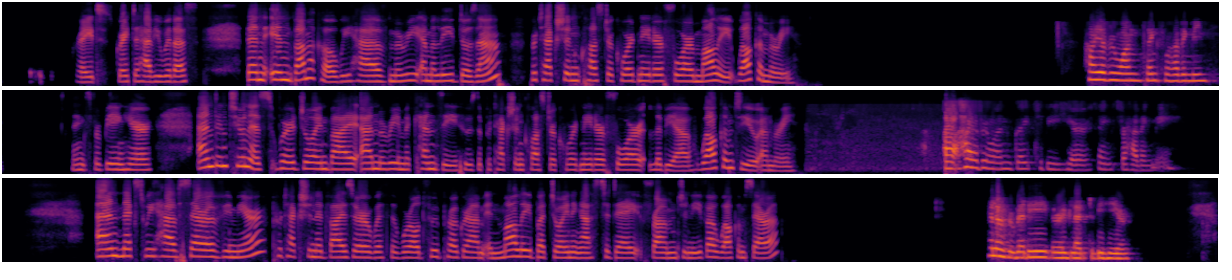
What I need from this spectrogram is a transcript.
Great, great to have you with us. Then in Bamako, we have Marie-Emilie Dozin, Protection Cluster Coordinator for Mali. Welcome, Marie. Hi everyone, thanks for having me. Thanks for being here. And in Tunis, we're joined by Anne-Marie McKenzie, who's the Protection Cluster Coordinator for Libya. Welcome to you, Anne-Marie. Uh, hi, everyone. Great to be here. Thanks for having me. And next we have Sarah Vimir, Protection Advisor with the World Food Program in Mali, but joining us today from Geneva. Welcome, Sarah. Hello, everybody. Very glad to be here.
